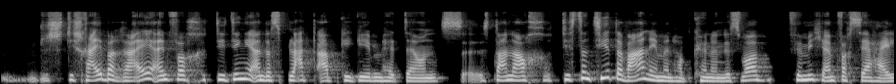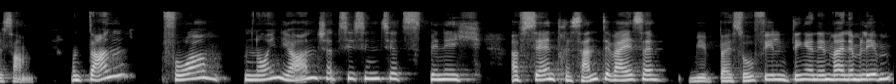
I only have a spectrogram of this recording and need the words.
die Schreiberei einfach die Dinge an das Blatt abgegeben hätte und es dann auch distanzierter wahrnehmen habe können. Das war für mich einfach sehr heilsam. Und dann vor neun Jahren, schätze ich, sind jetzt, bin ich auf sehr interessante Weise wie bei so vielen Dingen in meinem Leben,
